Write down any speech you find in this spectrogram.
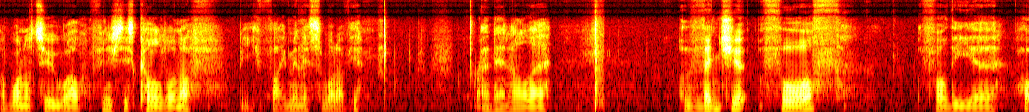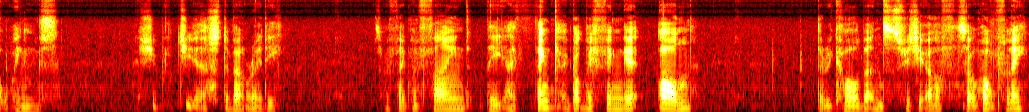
I've one or two well, finish this cold one off, be five minutes or what have you. And then I'll uh, venture forth for the uh, hot wings. should be just about ready. So if I can find the, I think I got my finger on the record button to switch it off. So hopefully,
